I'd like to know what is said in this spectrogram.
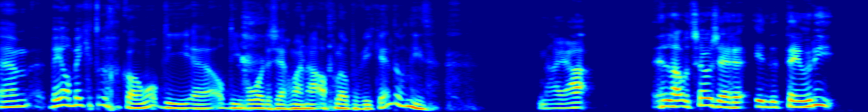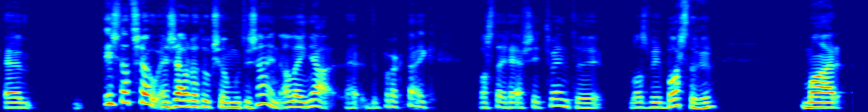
Um, ben je al een beetje teruggekomen op die, op die woorden, zeg maar, na afgelopen weekend, of niet? Nou ja, laten we het zo zeggen. In de theorie Um, is dat zo en zou dat ook zo moeten zijn? Alleen ja, de praktijk was tegen FC Twente was weer barstiger. Maar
